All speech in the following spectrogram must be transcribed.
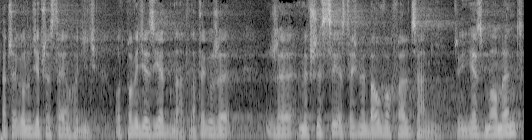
Dlaczego ludzie przestają chodzić? Odpowiedź jest jedna, dlatego że, że my wszyscy jesteśmy bałwochwalcami. Czyli jest moment,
